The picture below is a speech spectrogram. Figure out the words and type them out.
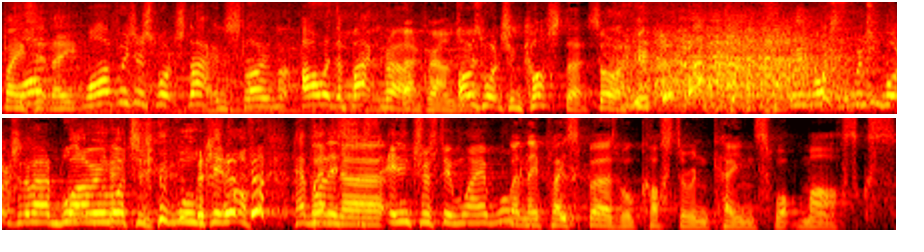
basically. Why, why have we just watched that in slow mo? Oh, in the background. Background, I was watching Costa. Sorry. we watched, we're just watching a man While walking. we were watching him walking off. well, When, it's uh, just an interesting way of walking. When they play Spurs, will Costa and Kane swap masks?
